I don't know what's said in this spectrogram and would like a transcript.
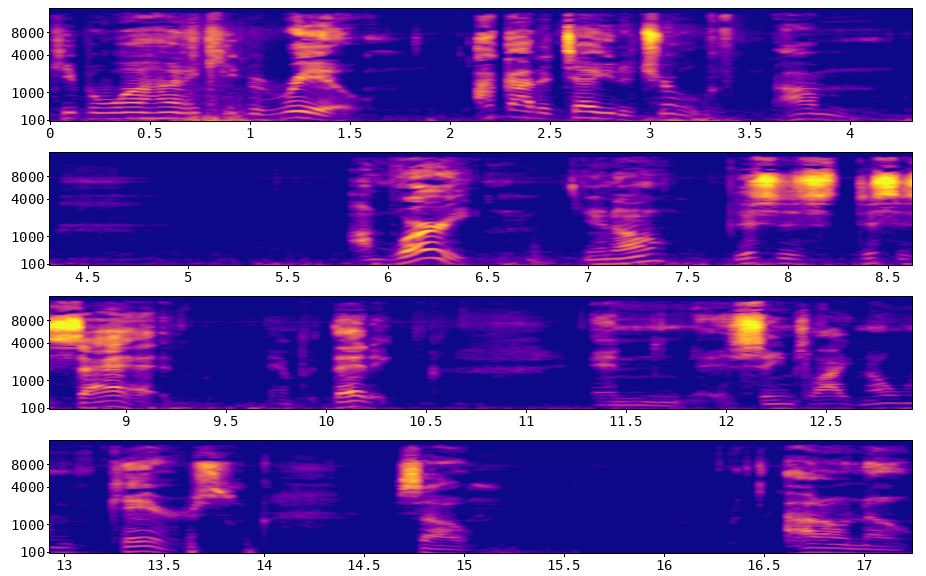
Keep it 100, keep it real. I got to tell you the truth. I'm I'm worried, you know? This is this is sad and pathetic. And it seems like no one cares. So, I don't know.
